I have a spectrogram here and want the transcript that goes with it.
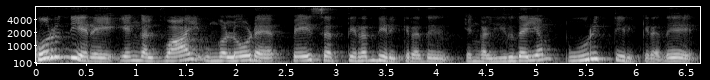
கொருந்தியரே எங்கள் வாய் உங்களோட பேச திறந்திருக்கிறது. எங்கள் இருதயம் பூரித்திருக்கிறது.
